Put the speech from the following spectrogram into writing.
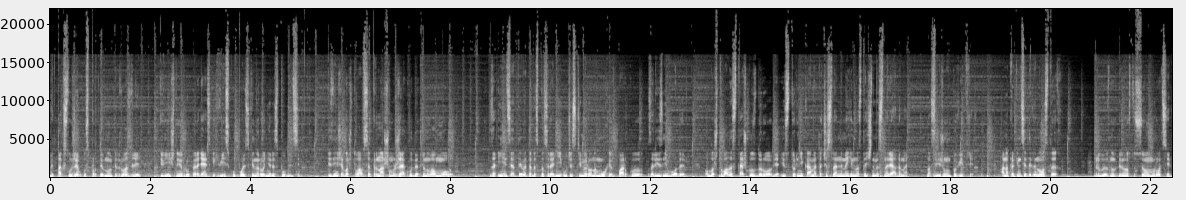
Відтак служив у спортивному підрозділі північної групи радянських військ у Польській Народній Республіці. Пізніше влаштувався при нашому ЖЕКу, де тренував молодь. За ініціативи та безпосередньої участі Мирона Мухи в парку Залізні води облаштували стежку здоров'я із турніками та численними гімнастичними снарядами на свіжому повітрі. А наприкінці 90-х, приблизно в 97-му році,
